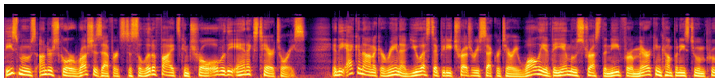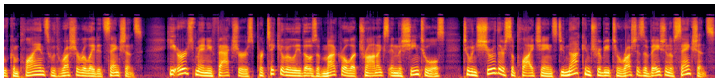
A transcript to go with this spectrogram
These moves underscore Russia's efforts to solidify its control over the annexed territories. In the economic arena, U.S. Deputy Treasury Secretary Wally of the Adeyemo stressed the need for American companies to improve compliance with Russia-related sanctions. He urged manufacturers, particularly those of microelectronics and machine tools, to ensure their supply chains do not contribute to Russia's evasion of sanctions.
